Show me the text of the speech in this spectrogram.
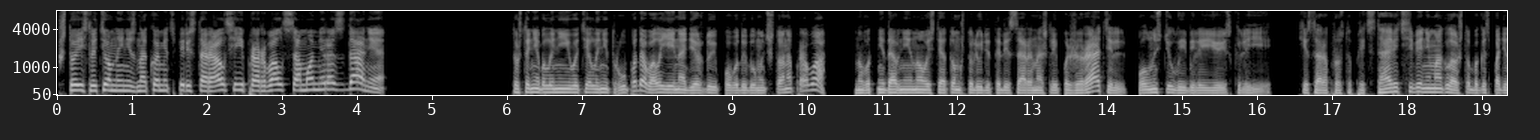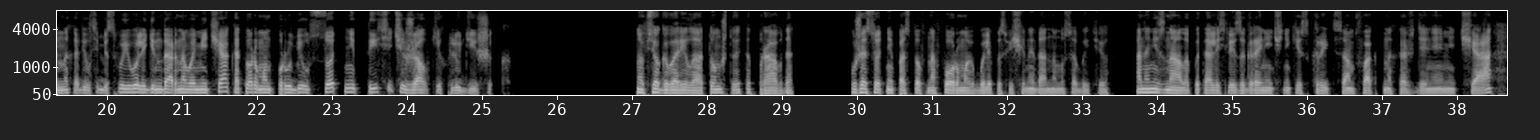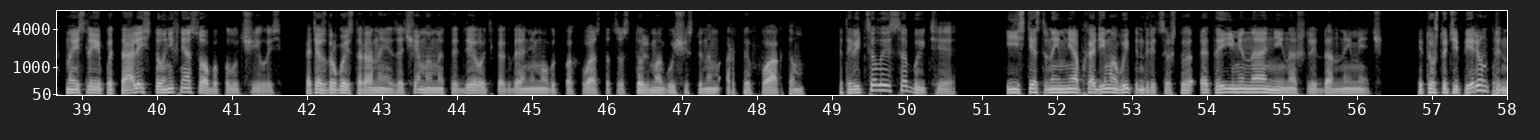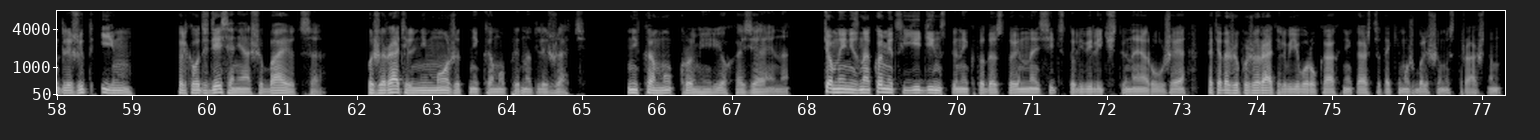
Что если темный незнакомец перестарался и прорвал само мироздание? То, что не было ни его тела, ни трупа, давало ей надежду и поводы думать, что она права. Но вот недавние новости о том, что люди-талисары нашли пожиратель, полностью выбили ее из колеи. Хисара просто представить себе не могла, чтобы господин находил себе своего легендарного меча, которым он порубил сотни тысяч жалких людишек. Но все говорило о том, что это правда. Уже сотни постов на форумах были посвящены данному событию. Она не знала, пытались ли заграничники скрыть сам факт нахождения меча, но если и пытались, то у них не особо получилось. Хотя, с другой стороны, зачем им это делать, когда они могут похвастаться столь могущественным артефактом? Это ведь целое событие. И, естественно, им необходимо выпендриться, что это именно они нашли данный меч. И то, что теперь он принадлежит им. Только вот здесь они ошибаются. Пожиратель не может никому принадлежать. Никому, кроме ее хозяина. Темный незнакомец — единственный, кто достоин носить столь величественное оружие, хотя даже пожиратель в его руках не кажется таким уж большим и страшным.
